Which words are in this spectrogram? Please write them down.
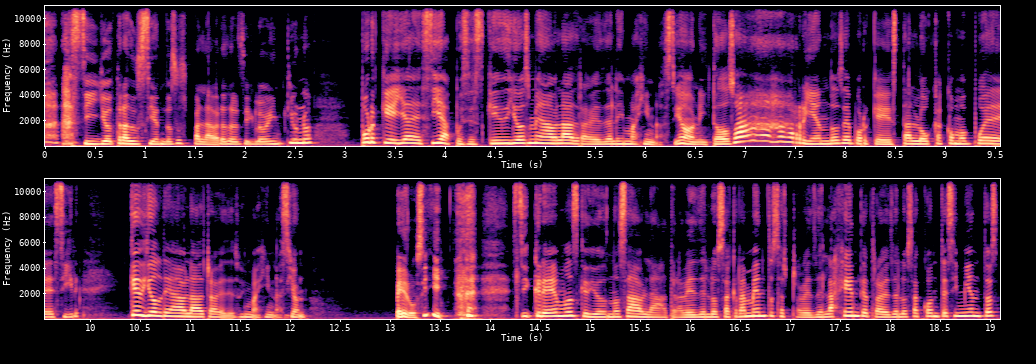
así yo traduciendo sus palabras del siglo XXI, porque ella decía, pues es que Dios me habla a través de la imaginación y todos ah, riéndose porque está loca, ¿cómo puede decir que Dios le habla a través de su imaginación? Pero sí, si creemos que Dios nos habla a través de los sacramentos, a través de la gente, a través de los acontecimientos,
